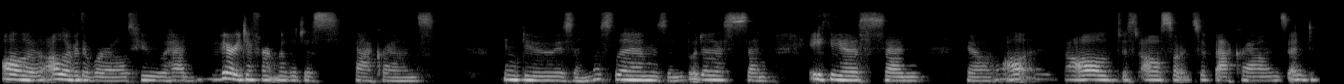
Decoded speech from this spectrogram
all, all over the world who had very different religious backgrounds Hindus and Muslims and Buddhists and atheists and you know, all, all just all sorts of backgrounds. And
